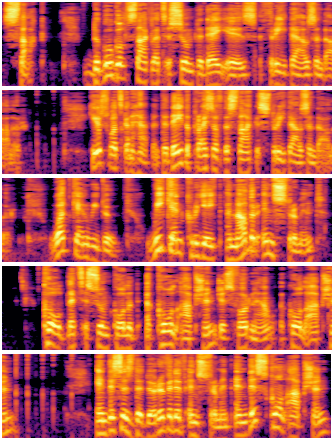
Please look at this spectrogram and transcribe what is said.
stock. The Google stock, let's assume today is $3,000. Here's what's going to happen. Today, the price of the stock is $3,000. What can we do? We can create another instrument called, let's assume, call it a call option, just for now, a call option. And this is the derivative instrument. And this call option,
